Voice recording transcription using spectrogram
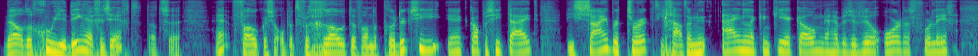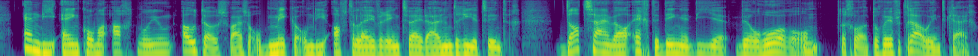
wel de goede dingen gezegd. Dat ze hè, focussen op het vergroten van de productiecapaciteit. Die Cybertruck, die gaat er nu eindelijk een keer komen. Daar hebben ze veel orders voor liggen. En die 1,8 miljoen auto's waar ze op mikken om die af te leveren in 2023. Dat zijn wel echt de dingen die je wil horen om er gewoon toch weer vertrouwen in te krijgen.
